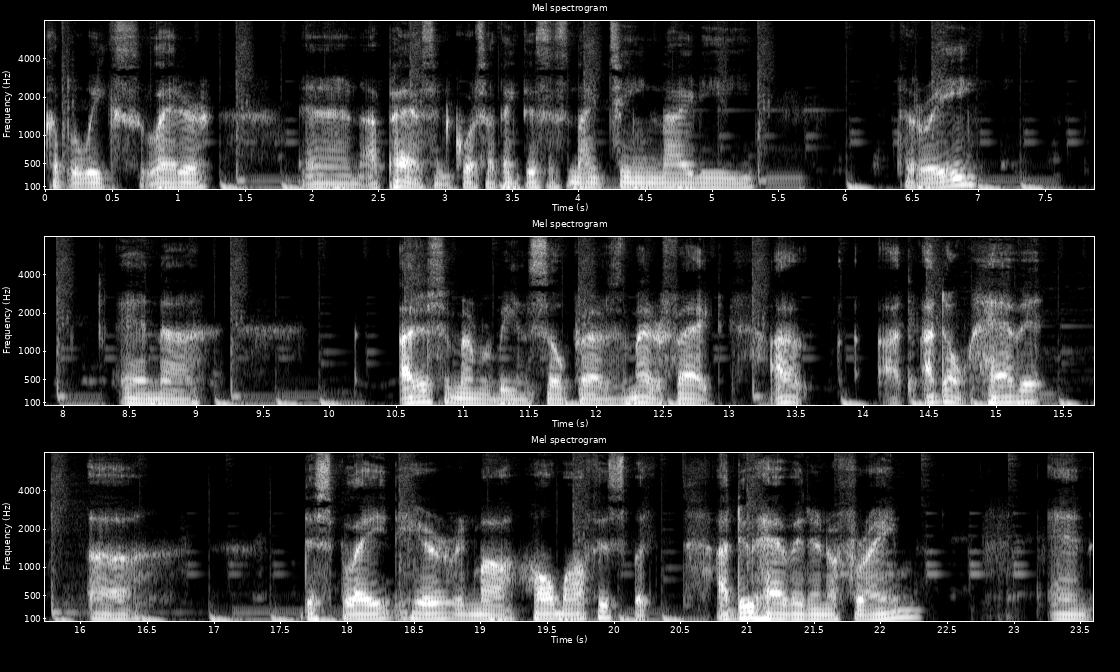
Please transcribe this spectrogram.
couple of weeks later and I passed. And of course I think this is 1993 and uh, I just remember being so proud. As a matter of fact, I I, I don't have it uh, displayed here in my home office, but I do have it in a frame. And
